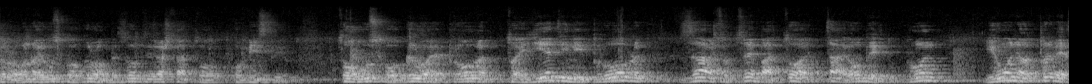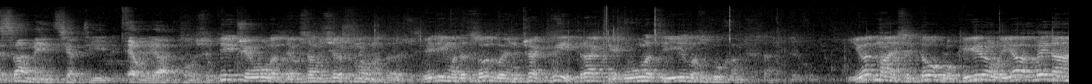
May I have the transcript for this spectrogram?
grlo, ono je usko grlo, bez obzira šta to pomislio. To usko grlo je problem, to je jedini problem zašto treba to, taj objekt ukloniti i on je od prve same inicijative. Evo ja to Što se tiče ulaza, evo samo ću još malo nadreći. Vidimo da su odvojene čak dvije trake, ulaz i izlaz stanice. I odmah se to blokiralo, ja gledam,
